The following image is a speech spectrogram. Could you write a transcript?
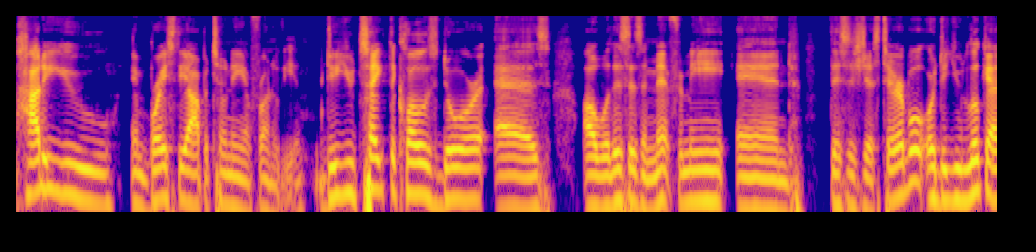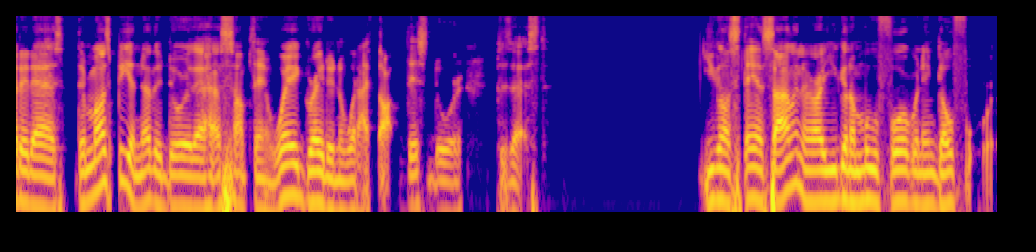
How do you embrace the opportunity in front of you? Do you take the closed door as, oh, well, this isn't meant for me and this is just terrible? Or do you look at it as there must be another door that has something way greater than what I thought this door possessed? You gonna stand silent or are you gonna move forward and go forward?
